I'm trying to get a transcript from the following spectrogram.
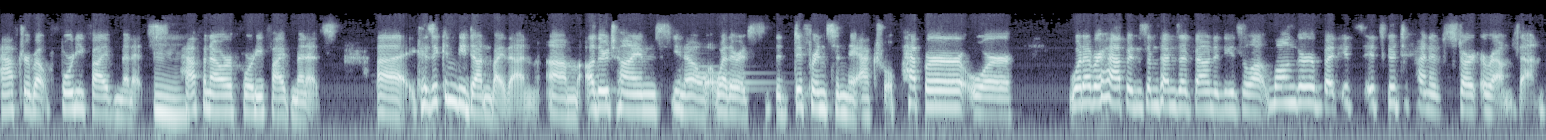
after about 45 minutes, mm. half an hour, 45 minutes, because uh, it can be done by then. Um, other times, you know, whether it's the difference in the actual pepper or whatever happens, sometimes I've found it needs a lot longer, but it's it's good to kind of start around then.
